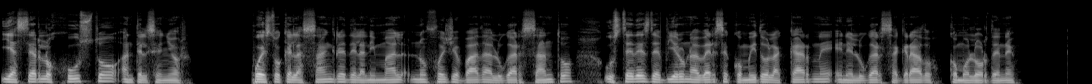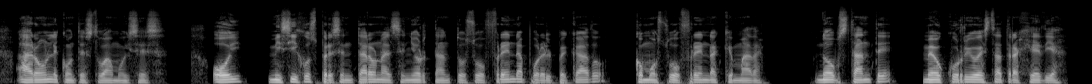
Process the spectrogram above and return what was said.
y hacerlo justo ante el Señor. Puesto que la sangre del animal no fue llevada al lugar santo, ustedes debieron haberse comido la carne en el lugar sagrado, como lo ordené. Aarón le contestó a Moisés, Hoy mis hijos presentaron al Señor tanto su ofrenda por el pecado como su ofrenda quemada. No obstante, me ocurrió esta tragedia.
